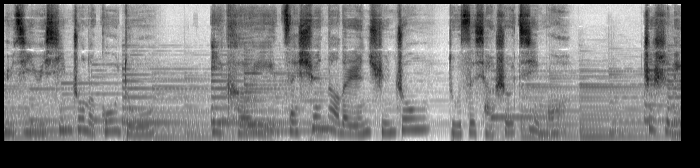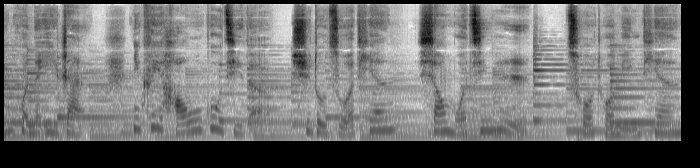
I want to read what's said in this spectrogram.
郁积于心中的孤独，亦可以在喧闹的人群中独自享受寂寞。这是灵魂的驿站，你可以毫无顾忌地虚度昨天，消磨今日，蹉跎明天。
